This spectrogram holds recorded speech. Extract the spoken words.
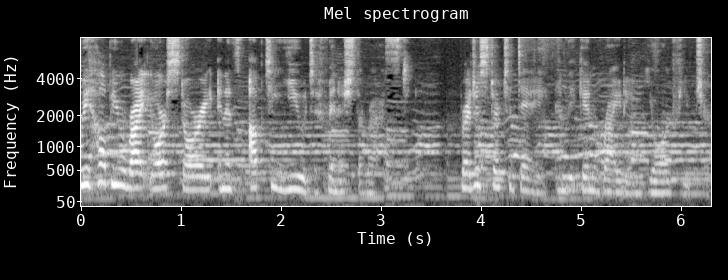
We help you write your story, and it's up to you to finish the rest. Register today and begin writing your future.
